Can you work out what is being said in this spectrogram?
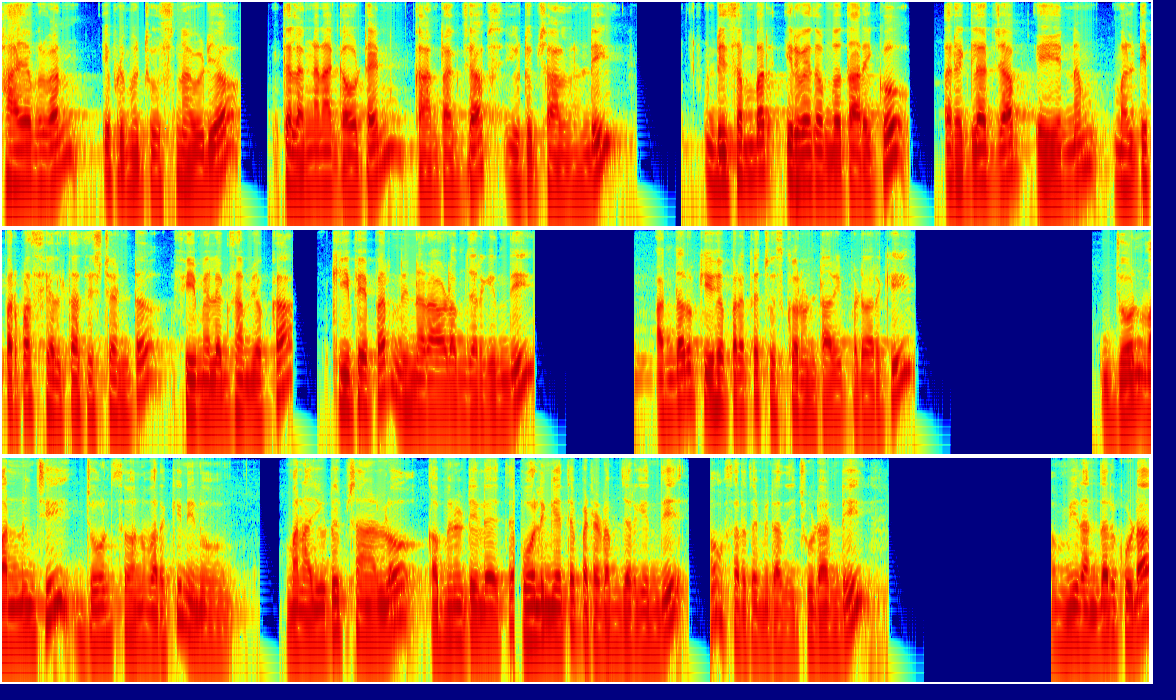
హాయ్ ఎవ్రీవన్ ఇప్పుడు మీరు చూస్తున్న వీడియో తెలంగాణ గౌటైన్ కాంట్రాక్ట్ జాబ్స్ యూట్యూబ్ ఛానల్ నుండి. డిసెంబర్ ఇరవై తొమ్మిదో తారీఖు regular job ANM multipurpose health assistant female exam యొక్క కీ పేపర్ నిన్న రావడం జరిగింది. అందరూ కీ పేపర్ అయితే చూసుకొని ఉంటారు ఇప్పటివరకు. జోన్ వన్ నుంచి జోన్ సెవెన్ వరకు నేను మన యూట్యూబ్ ఛానల్లో కమ్యూనిటీలో అయితే పోలింగ్ అయితే పెట్టడం జరిగింది. ఒకసారి అయితే మీరు అది చూడండి. మీరందరూ కూడా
